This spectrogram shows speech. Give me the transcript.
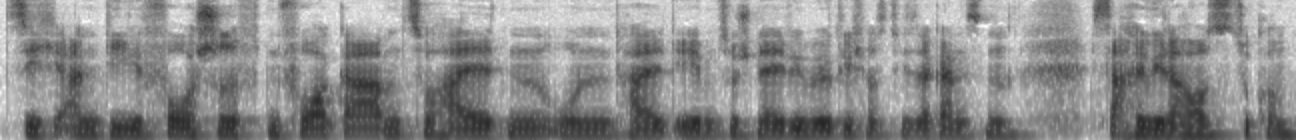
sich an die Vorschriften, Vorgaben zu halten und halt eben so schnell wie möglich aus dieser ganzen Sache wieder rauszukommen.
